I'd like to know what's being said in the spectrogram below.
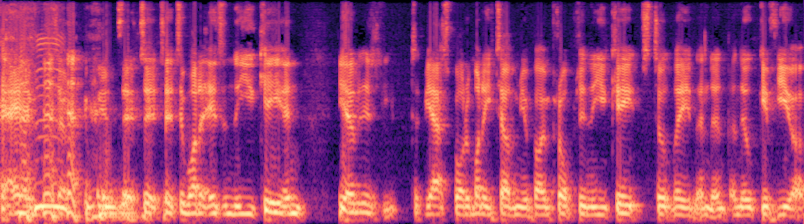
um, so to, to, to, to what it is in the UK. And you know, if you ask borrow money, tell them you're buying property in the UK. It's totally, and, and they'll give you a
